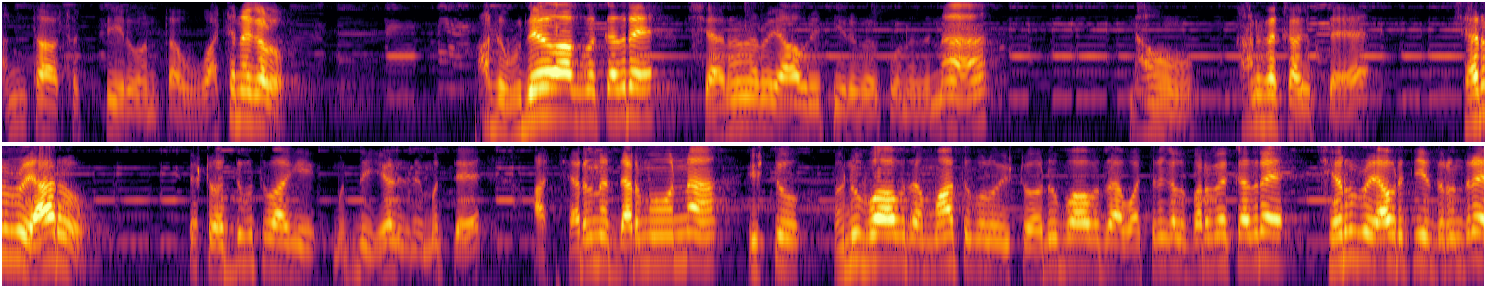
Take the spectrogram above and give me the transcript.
ಅಂಥ ಶಕ್ತಿ ಇರುವಂಥ ವಚನಗಳು, ಅದು ಉದಯ ಆಗಬೇಕಾದ್ರೆ ಶರಣರು ಯಾವ ರೀತಿ ಇರಬೇಕು ಅನ್ನೋದನ್ನು ನಾವು ಕಾಣಬೇಕಾಗುತ್ತೆ. ಶರಣರು ಯಾರು? ಎಷ್ಟು ಅದ್ಭುತವಾಗಿ ಮುದ್ದೆ ಹೇಳಿದ್ರೆ ಮತ್ತೆ ಆ ಶರಣ ಧರ್ಮವನ್ನು ಇಷ್ಟು ಅನುಭವದ ಮಾತುಗಳು, ಇಷ್ಟು ಅನುಭವದ ವಚನಗಳು ಬರಬೇಕಾದ್ರೆ ಶರರು ಯಾವ ರೀತಿ ಇದ್ರು ಅಂದರೆ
